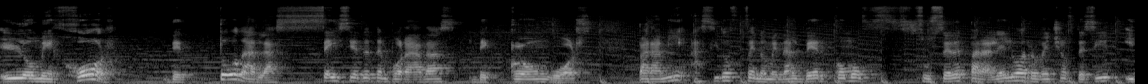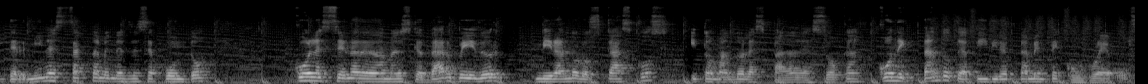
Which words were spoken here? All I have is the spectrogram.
lo mejor de todas las 6-7 temporadas de Clone Wars. Para mí ha sido fenomenal ver cómo sucede paralelo a Revenge of the Sith y termina exactamente desde ese punto con la escena de nada más que Darth Vader mirando los cascos y tomando la espada de Ahsoka, conectándote a ti directamente con Rebels.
